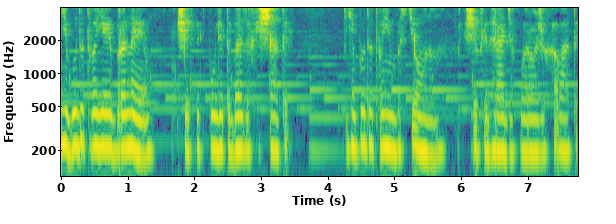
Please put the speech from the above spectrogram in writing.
Я буду твоєю бронею, щоб від пулі тебе захищати. Я буду твоїм бастіоном, щоб від градів ворожих ховати.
